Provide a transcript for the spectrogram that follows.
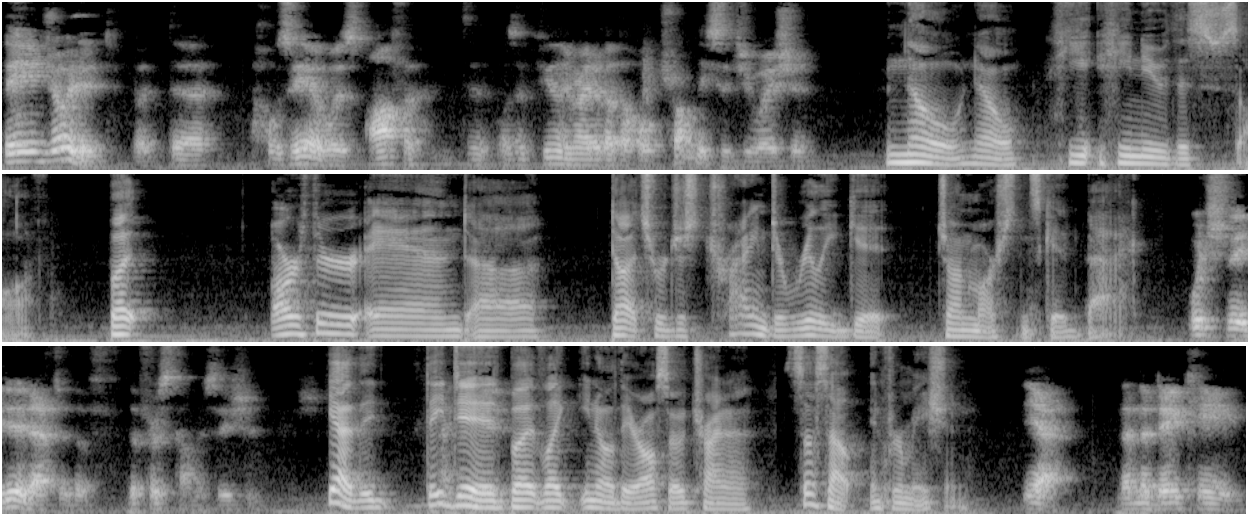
they enjoyed it, but uh, Hosea was off. wasn't feeling right about the whole trolley situation. No, no, he he knew this was off, but Arthur and uh, Dutch were just trying to really get John Marston's kid back. Which they did after the the first conversation. Yeah, they they did, but like you know, they're also trying to suss out information. Yeah. then the day came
